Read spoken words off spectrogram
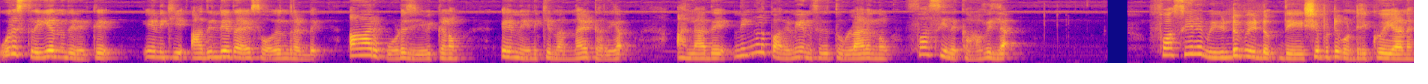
ഒരു സ്ത്രീ എന്ന നിരക്ക് എനിക്ക് അതിന്റേതായ സ്വാതന്ത്ര്യമുണ്ട്. ആരെ കൂടെ ജീവിക്കണം എന്ന് എനിക്ക് നന്നായിട്ടറിയാം. അല്ലാതെ നിങ്ങൾ പറയുന്നതനുസരിച്ച് തുള്ളാനൊന്നും ഫസീലക്കാവില്ല. ഫസീല വീണ്ടും വീണ്ടും ദേഷ്യപ്പെട്ടുകൊണ്ടിരിക്കുകയാണ്.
